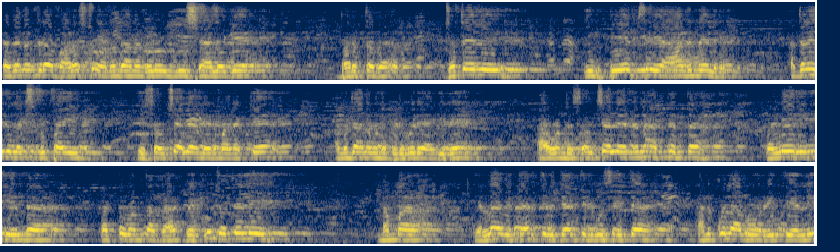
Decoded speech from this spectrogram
ತದನಂತರ ಭಾಳಷ್ಟು ಅನುದಾನಗಳು ಈ ಶಾಲೆಗೆ ಬರುತ್ತವೆ. ಜೊತೆಯಲ್ಲಿ ಈ ಪಿ ಎಂ ಸಿ ಆದಮೇಲೆ ಹದಿನೈದು ಲಕ್ಷ ರೂಪಾಯಿ ಈ ಶೌಚಾಲಯ ನಿರ್ಮಾಣಕ್ಕೆ ಅನುದಾನವನ್ನು ಬಿಡುಗಡೆ ಆಗಿದೆ. ಆ ಒಂದು ಶೌಚಾಲಯನ ಅತ್ಯಂತ ಒಳ್ಳೆಯ ರೀತಿಯಿಂದ ಕಟ್ಟುವಂಥದ್ದಾಗಬೇಕು ಜೊತೆಯಲ್ಲಿ ನಮ್ಮ ಎಲ್ಲ ವಿದ್ಯಾರ್ಥಿ ವಿದ್ಯಾರ್ಥಿಗಳಿಗೂ ಸಹಿತ ಅನುಕೂಲ ಆಗುವ ರೀತಿಯಲ್ಲಿ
